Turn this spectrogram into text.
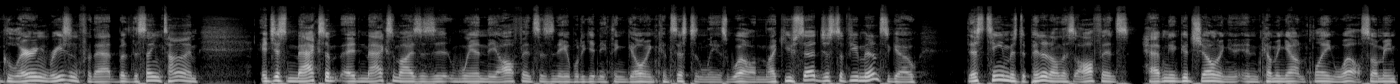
glaring reason for that. But at the same time, it just maxim it maximizes it when the offense isn't able to get anything going consistently as well. And like you said just a few minutes ago, this team is dependent on this offense having a good showing and, and, coming out and playing well. So I mean,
